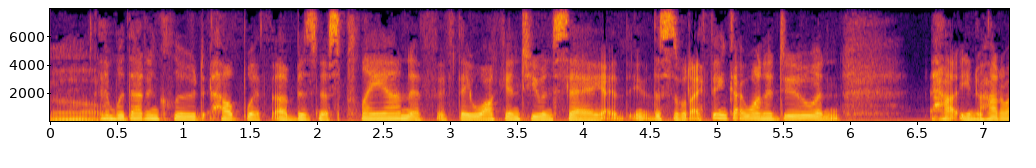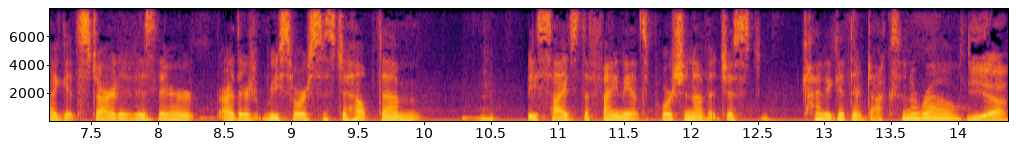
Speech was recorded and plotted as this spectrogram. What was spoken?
Uh, and would that include help with a business plan? If, if they walk into you and say, "This is what I think I want to do," and how you know how do I get started? Is there are there resources to help them besides the finance portion of it, just kind of get their ducks in a row? Yeah,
